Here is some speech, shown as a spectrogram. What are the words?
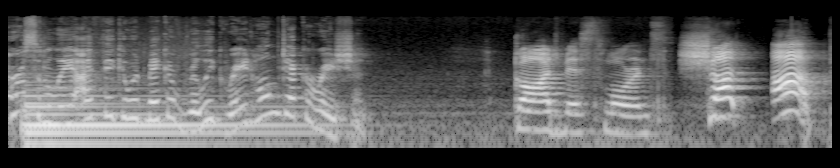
Personally, I think it would make a really great home decoration. God, Miss Florence, shut up!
